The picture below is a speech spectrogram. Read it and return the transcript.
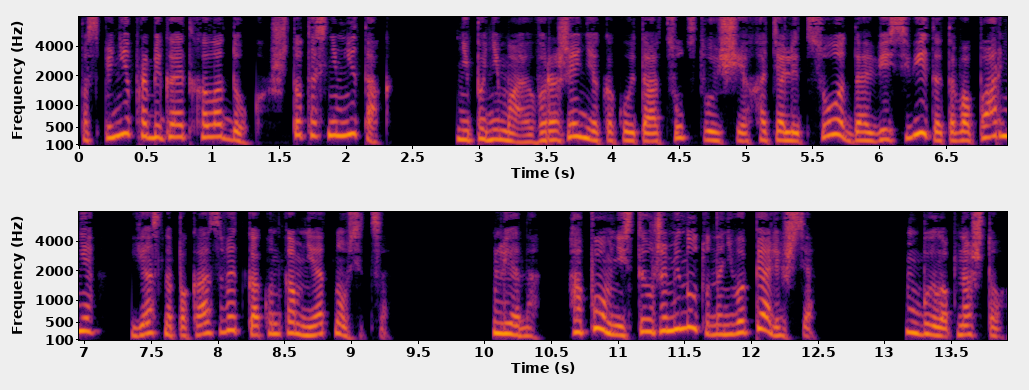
По спине пробегает холодок, что-то с ним не так. Не понимаю, выражение какое-то отсутствующее, хотя лицо, да весь вид этого парня ясно показывает, как он ко мне относится. «Лена, Опомнись, ты уже минуту на него пялишься. Было б на что.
